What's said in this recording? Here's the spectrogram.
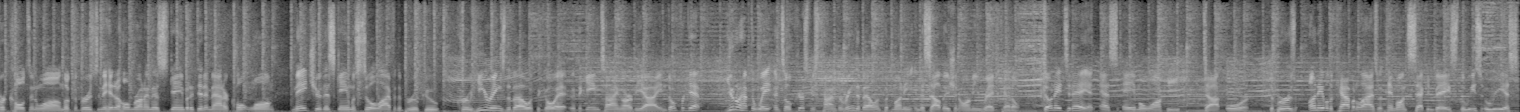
for Kolten Wong. Look, the Brewers didn't hit a home run in this game, but it didn't matter. Kolten Wong made sure this game was still alive for the Brew crew. He rings the bell with the go ahead with the game tying RBI, and don't forget. You don't have to wait until Christmas time to ring the bell and put money in the Salvation Army Red Kettle. Donate today at samilwaukee.org. The Brewers unable to capitalize with him on second base. Luis Urias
